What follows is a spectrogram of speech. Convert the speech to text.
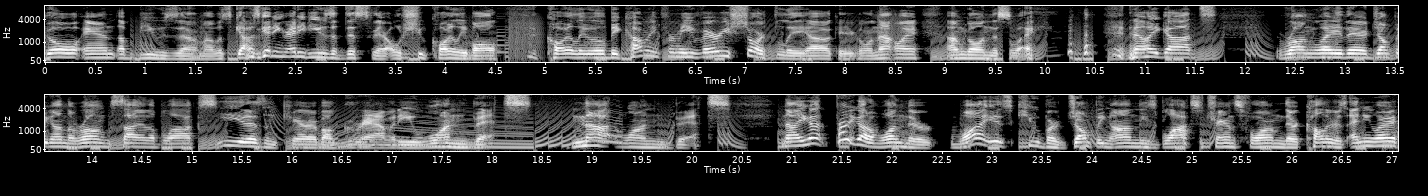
go and abuse them. I was I was getting ready to use a disc there. Oh shoot, Coily Ball. Coily will be coming for me very shortly. Okay, you're going that way. I'm going this way. now he got wrong way there, jumping on the wrong side of the blocks. He doesn't care about gravity one bit. Not one bit. Now you got probably gotta wonder, why is Q*bert jumping on these blocks to transform their colors anyway?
